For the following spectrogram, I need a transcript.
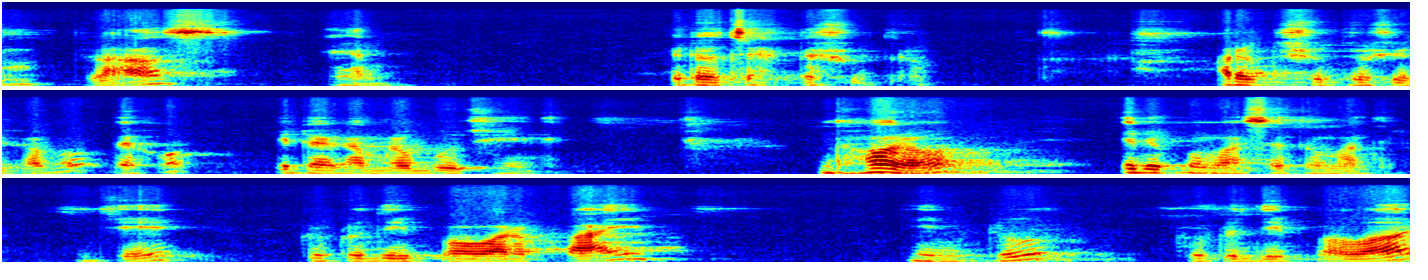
m plus n এটা হচ্ছে একটা সূত্র। আরেকটা সূত্র শেখাবো, দেখো। এটাকে আমরা বুঝিয়ে নিই। ধরো, এরকম আছে তোমাদের যে two to the power five into two to the power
